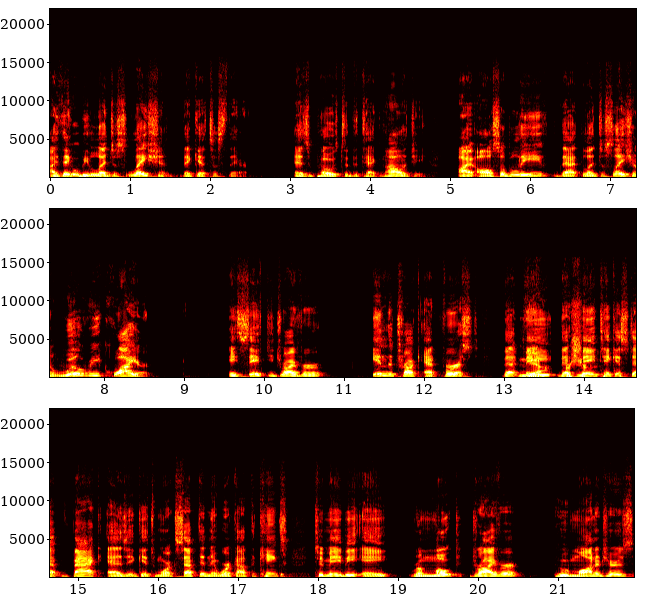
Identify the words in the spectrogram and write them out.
I think it will be legislation that gets us there, as opposed to the technology. I also believe that legislation will require a safety driver in the truck at first that may Yeah, that for may take a step back as it gets more accepted and they work out the kinks to maybe a remote driver who monitors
